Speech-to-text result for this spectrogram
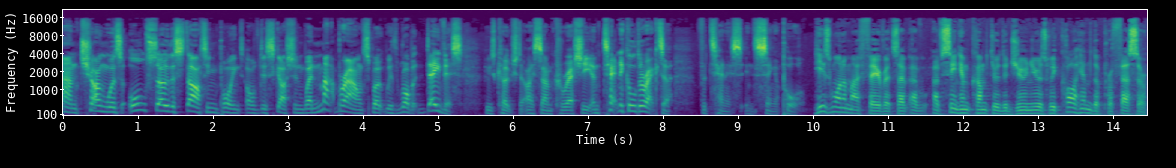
And Chung was also the starting point of discussion when Matt Brown spoke with Robert Davis, who's coached at Aisam Qureshi and technical director for tennis in Singapore. He's one of my favorites. I've, I've, I've seen him come through the juniors. We call him the professor.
